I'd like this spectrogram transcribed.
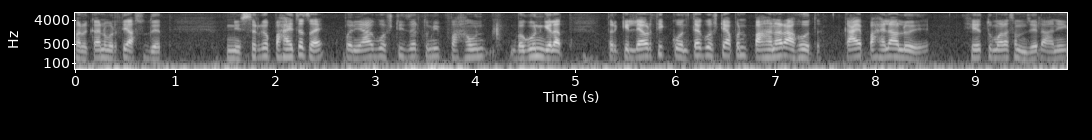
फलकांवरती असू देत. निसर्ग पाहायचाच आहे पण या गोष्टी जर तुम्ही पाहून बघून गेलात तर किल्ल्यावरती कोणत्या गोष्टी आपण पाहणार आहोत काय पाहायला आलो आहे हे तुम्हाला समजेल. आणि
